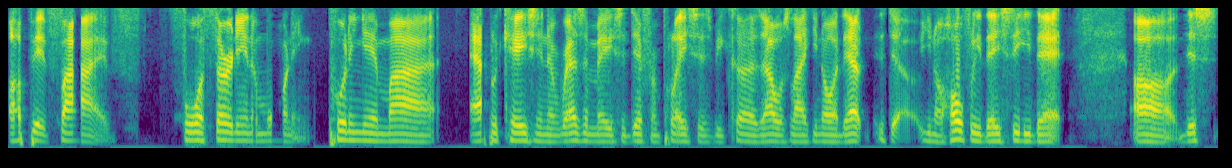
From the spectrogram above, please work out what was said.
up at five, four thirty in the morning, putting in my application and resumes to different places because I was like, you know, that you know, hopefully they see that uh this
